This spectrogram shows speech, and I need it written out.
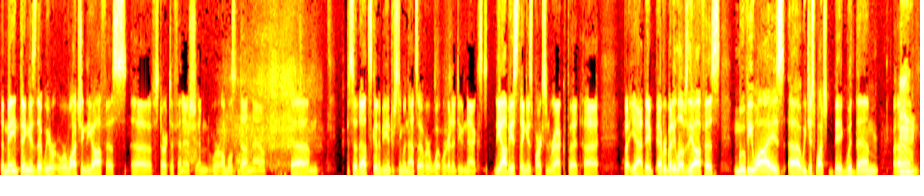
The main thing is that we were, we're watching The Office uh, start to finish, and we're almost done now. Um, so that's going to be interesting when that's over. What we're going to do next. The obvious thing is Parks and Rec, but uh, but yeah, they everybody loves The Office. Movie wise, uh, we just watched Big with them. Um,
